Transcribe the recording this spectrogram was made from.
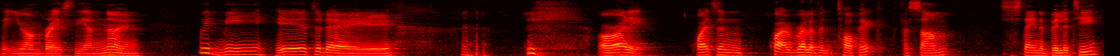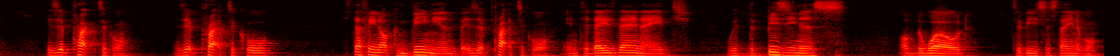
that you embrace the unknown with me here today. Alrighty, quite an quite a relevant topic for some. Sustainability. Is it practical? Is it practical? It's definitely not convenient, but is it practical in today's day and age with the busyness of the world to be sustainable?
